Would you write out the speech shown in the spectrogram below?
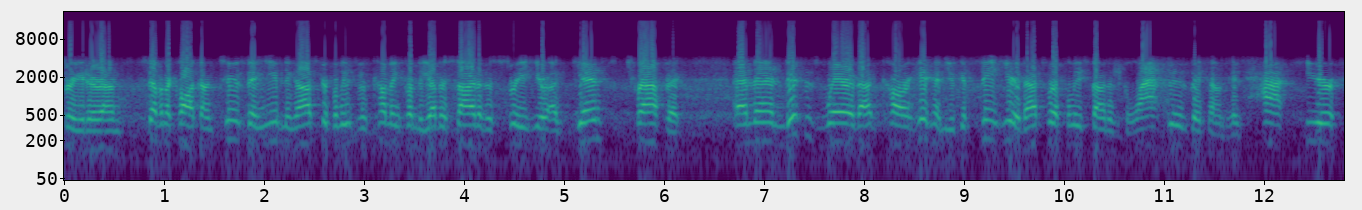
Street around 7 o'clock on Tuesday evening. Oscar Veliz was coming from the other side of the street here against traffic. And then this is where that car hit him. You can see here, that's where police found his glasses. They found his hat here.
